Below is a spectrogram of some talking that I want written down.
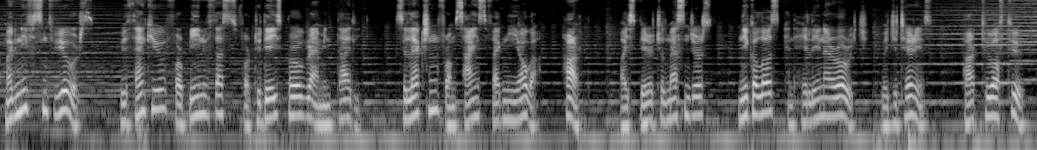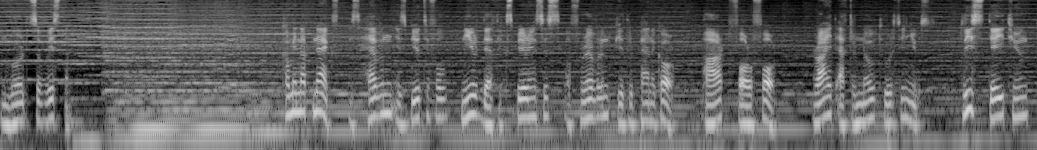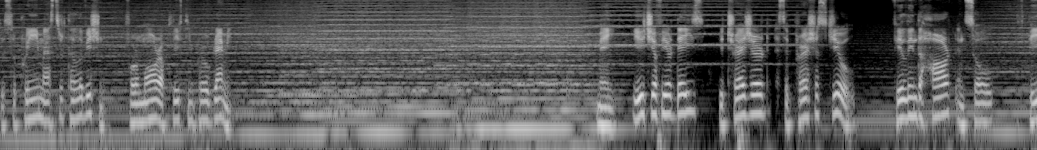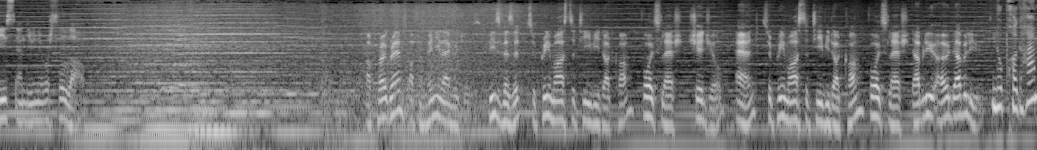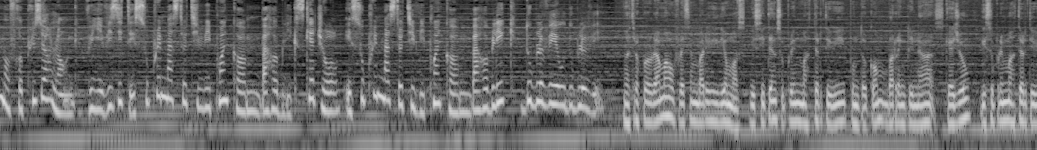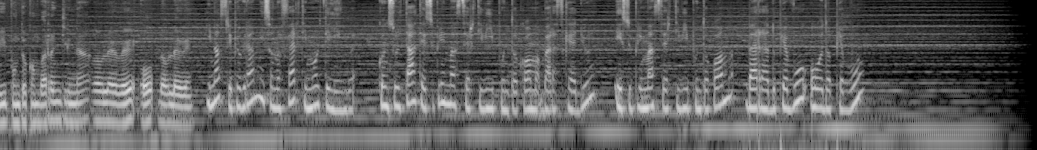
Magnificent viewers, we thank you for being with us for today's program entitled Selection from Science of Agni Yoga Heart by spiritual messengers Nicholas and Helena Roerich, vegetarians, part 2 of 2 on Words of Wisdom. Coming up next is Heaven is Beautiful Near Death Experiences of Reverend Peter Panagore, part 404, right after noteworthy news. Please stay tuned to Supreme Master Television for more uplifting programming. May each of your days be treasured as a precious jewel, filling the heart and soul with peace and universal love. Our programs offer many languages please visit suprememastertv.com forward slash schedule and suprememastertv.com forward slash WOW. Nos programmes offrent plusieurs langues. Veuillez visiter suprememastertv.com baroblique schedule et suprememastertv.com baroblique WOW. Nuestros programas ofrecen varios idiomas. Visiten suprememastertv.com barra inclinada schedule y suprememastertv.com barra inclinada WOW. I nostri programmi sono offerti in molte lingue. Consultate suprememastertv.com barra schedule e suprememastertv.com barra www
